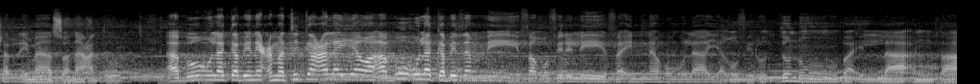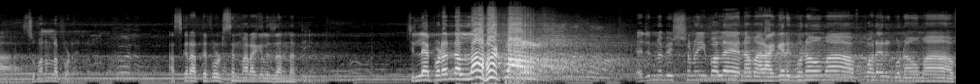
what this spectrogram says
শাররি মা সানা'তু। أبوء لك بنعمتك علي وأبوء لك بذنبي فاغفر لي فإنه لا يغفر الذنوب إلا أنت سبحان الله পড়েন আজকে রাতে পড়ছেন মারা গেলে জান্নাতি চিল্লায় পড়েন আল্লাহ আকবার এজন্য বিশ্বনবী বলেন আমার আগের গুনাহ মাফ পরের গুনাহ মাফ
